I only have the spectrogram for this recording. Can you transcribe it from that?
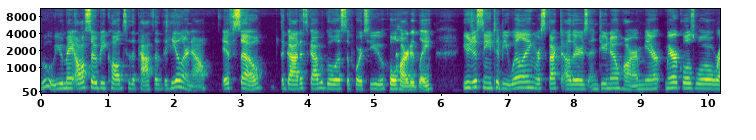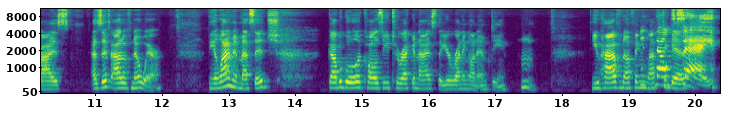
ooh, you may also be called to the path of the healer now. If so, the goddess Gabagula supports you wholeheartedly. You just need to be willing, respect others, and do no harm. Mir- miracles will arise as if out of nowhere. The alignment message Gabagula calls you to recognize that you're running on empty. Hmm. You have nothing left to give. say.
